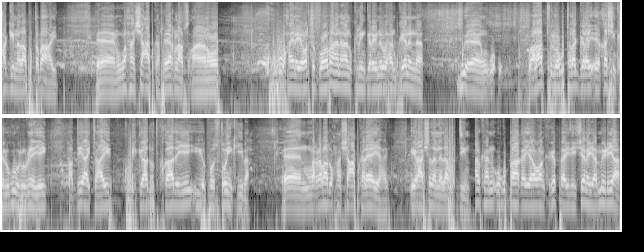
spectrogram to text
xaggii nadaafaddaba ahayd. Waxaan shacabka reer laascaanood ku waxaynaya horta goobahan aanu kiliin garaynay waxaanu keenaynaa alaabtii loogu talagalay ee qashinka lagu ururinayey haddii ay tahay kuwii gaaduudka qaadayey iyo boostooyinkiiba mar labaad waxaan shacabka leeyahay ilaashada nadaafadiin halkan ugu baaqayaa waan kaga faa'iidaysanayaa midiya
